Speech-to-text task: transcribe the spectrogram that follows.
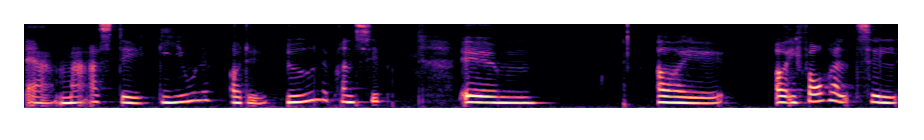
er Mars det givende og det ydende princip. Øhm, og, øh, og i forhold til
